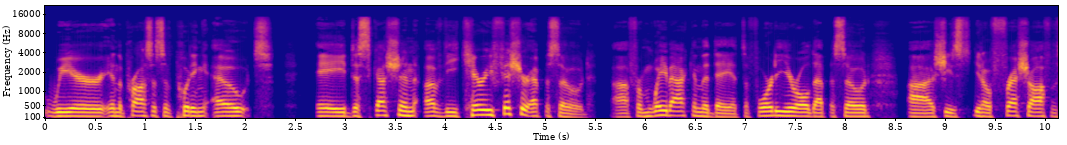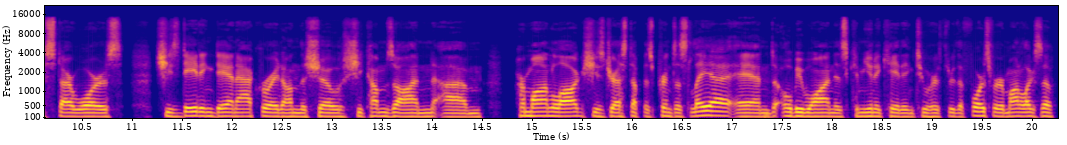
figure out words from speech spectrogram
we're in the process of putting out a discussion of the Carrie Fisher episode uh, from way back in the day. It's a 40 year old episode. Uh, she's, you know, fresh off of Star Wars. She's dating Dan Aykroyd on the show. She comes on um, her monologue. She's dressed up as Princess Leia, and Obi Wan is communicating to her through the Force for her monologue. So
